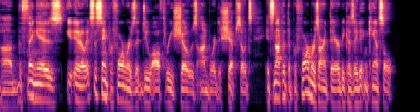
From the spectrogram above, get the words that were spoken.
Um, the thing is, you know, it's the same performers that do all three shows on board the ship. So it's it's not that the performers aren't there because they didn't cancel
